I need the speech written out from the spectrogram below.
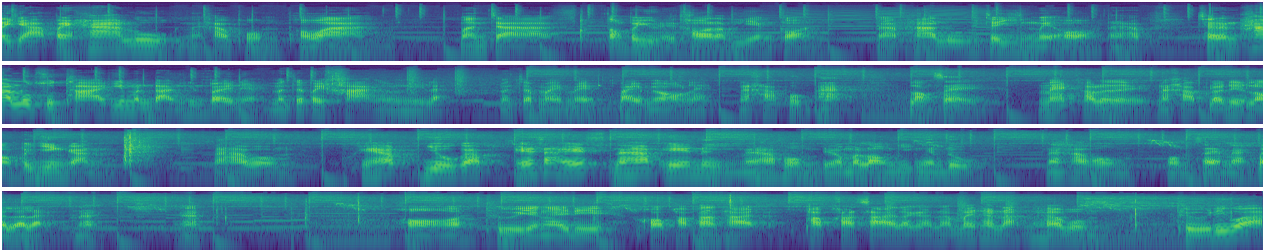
ระยะไป 5 ลูกนะครับผม เพราะว่ามันจะต้องไปอยู่ในท่อลำเลียงก่อนนะครับห้าลูกจะยิงไม่ออกนะครับ ฉะนั้นห้าลูกสุดท้ายที่มันดันขึ้นไปเนี่ย มันจะไปค้างอยู่ตรงนี้แหละ มันจะไม่ไม่ไปไม่ออกแล้วนะครับผม อะ ลองใส่แม็กเข้าเลยนะครับ แล้วเดี๋ยวลองไปยิงกันนะครับผม โอเคครับ อยู่กับ SIS นะครับ A1 นะครับผม เดี๋ยวมาลองยิงกันดูนะครับผม ผมใส่แม็กไปแล้วแหละนะ อะ ขอถือยังไงดี ขอพับทางท้ายพับขาซ้ายแล้วกันนะไม่ถนัดนะครับผม ถือดีกว่า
